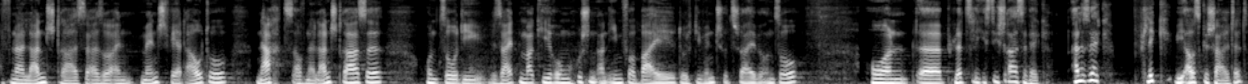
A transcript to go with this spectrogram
auf einer Landstraße. Also ein Mensch fährt Auto nachts auf einer Landstraße und so die Seitenmarkierungen huschen an ihm vorbei durch die Windschutzscheibe und so. Und äh, plötzlich ist die Straße weg. Alles weg. Klick wie ausgeschaltet.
